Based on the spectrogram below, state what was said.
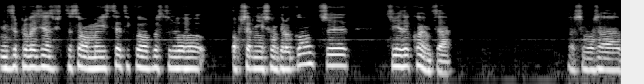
zaprowadzi nas w to samo miejsce, tylko po prostu obszerniejszą drogą, czy, czy nie do końca. Zawsze można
